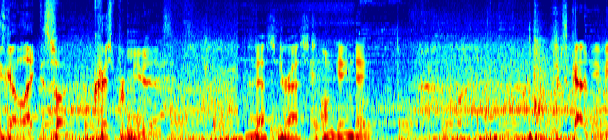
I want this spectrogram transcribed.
He's gonna like this one. Chris Bermudez. Best dressed on game day. It's gotta be me.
